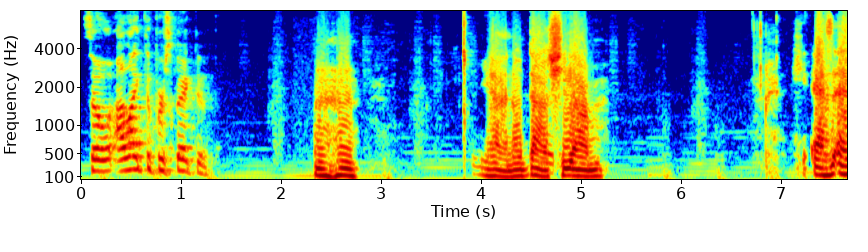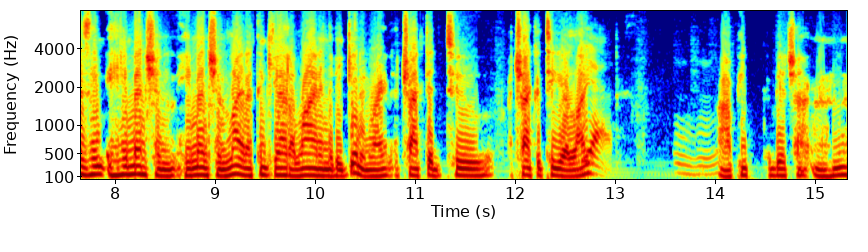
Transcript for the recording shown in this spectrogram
So I like the perspective. Mm-hmm. Yeah, no doubt. She um he- as as he, he mentioned he mentioned light. I think you had a line in the beginning, right? Attracted to attracted to your light. Yeah. hmm Uh, people could be attracted. Mm-hmm.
